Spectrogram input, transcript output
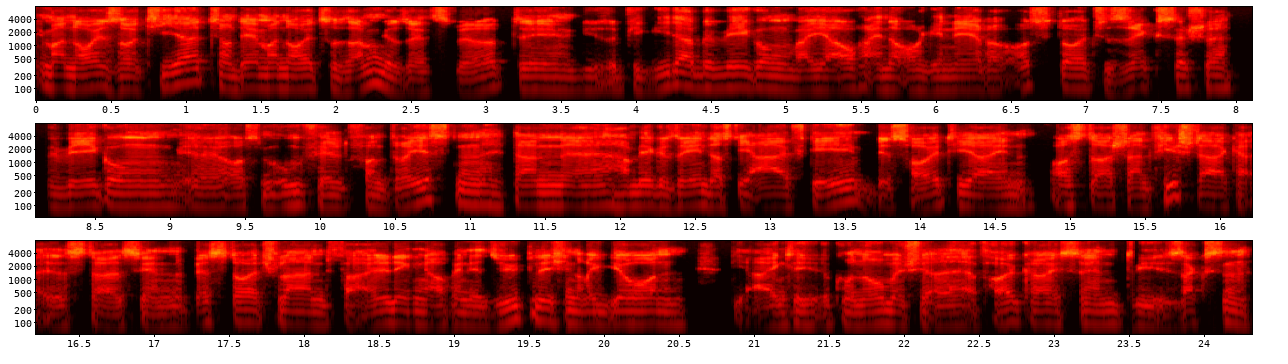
immer neu sortiert und der immer neu zusammengesetzt wird. Die, diese Pegida-Bewegung war ja auch eine originäre ostdeutsch-sächsische Bewegung äh, aus dem Umfeld von Dresden. Dann äh, haben wir gesehen, dass die AfD bis heute ja in Ostdeutschland viel stärker ist als in Westdeutschland, vor allen Dingen auch in den südlichen Regionen, die eigentlich ökonomisch äh, erfolgreich sind, wie Sachsen,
